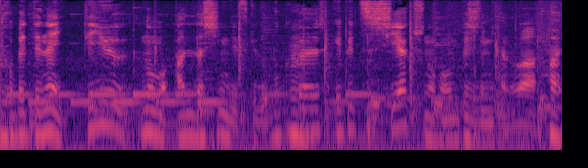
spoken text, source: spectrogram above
飛べてないっていうのもあるらしいんですけど僕が江別市役所のホームページで見たのははい。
